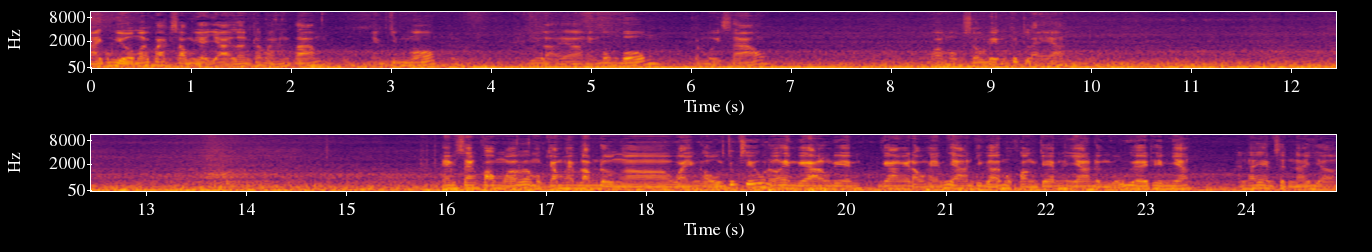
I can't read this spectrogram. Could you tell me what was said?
Nãy cũng vừa mới phát xong dài dài lên các bạn tháng 8 hẻm 91 với lại ờ, hẻm 44 116 và một số điểm kích lẻ. Em sang phong ở 125 đường ờ, Hoàng Văn Thụ chút xíu nữa em ra luôn đi em. Ra ngay đầu hẻm nha anh chỉ gửi một phần cho em thôi nha đừng ngủ ghê thêm nha. Anh thấy em xin nãy giờ.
